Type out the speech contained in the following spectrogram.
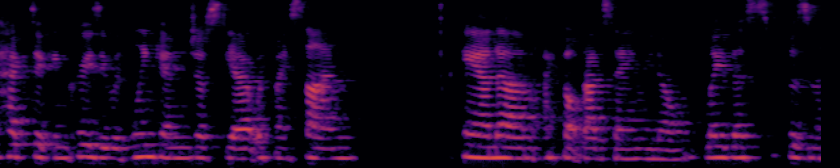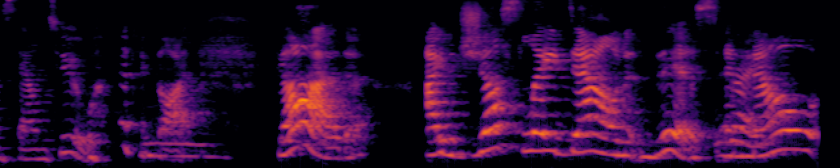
hectic and crazy with Lincoln just yet with my son. And um, I felt God saying, you know, lay this business down too. And I thought, Mm. God, I just laid down this and Right. now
